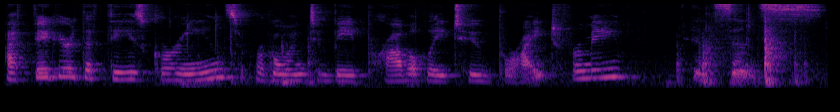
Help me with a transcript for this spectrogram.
I figured that these greens were going to be probably too bright for me. And since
